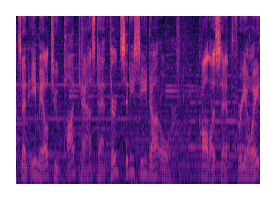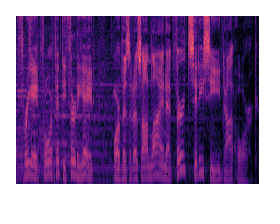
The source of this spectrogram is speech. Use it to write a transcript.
send email to podcast at thirdcityc.org. Call us at 308 384 5038 or visit us online at thirdcityc.org.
